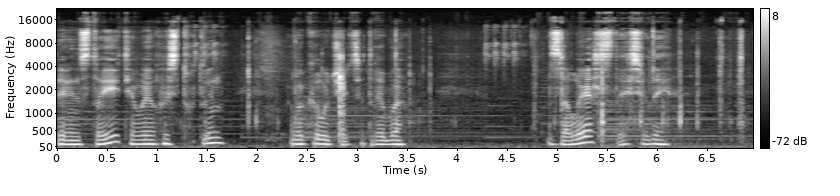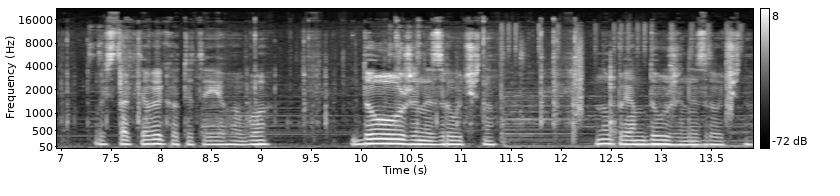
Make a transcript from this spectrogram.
де він стоїть, але ось тут він викручується. Треба залезти сюди. Ось так та викрутити його, бо дуже незручно. Ну прям дуже незручно.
